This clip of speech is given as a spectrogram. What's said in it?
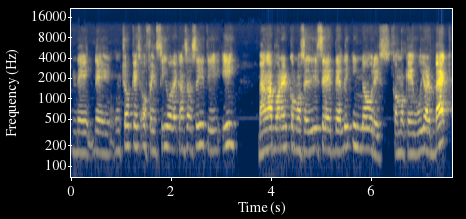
de, de, un showcase ofensivo de Kansas City y van a poner, como se dice, the leaking notice, como que we are back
